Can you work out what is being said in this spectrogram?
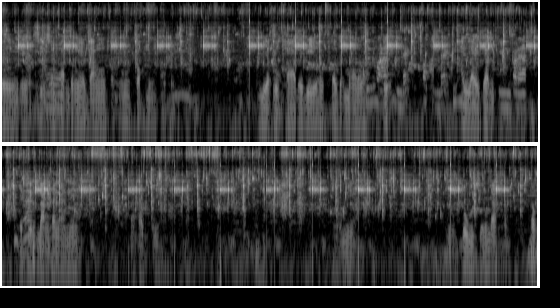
เออเนี่ยสิ่งสำคัญตรงนี้ดังก๊อกนึงก๊อกนึงเรียกลูกค้าได้ดีเขาเขาจะมองว่าเอ๊ะอะไรจะจะเสียงดังขนาดนี้นะครับนี่มีมีตุ้มเสียงดังก๊อก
